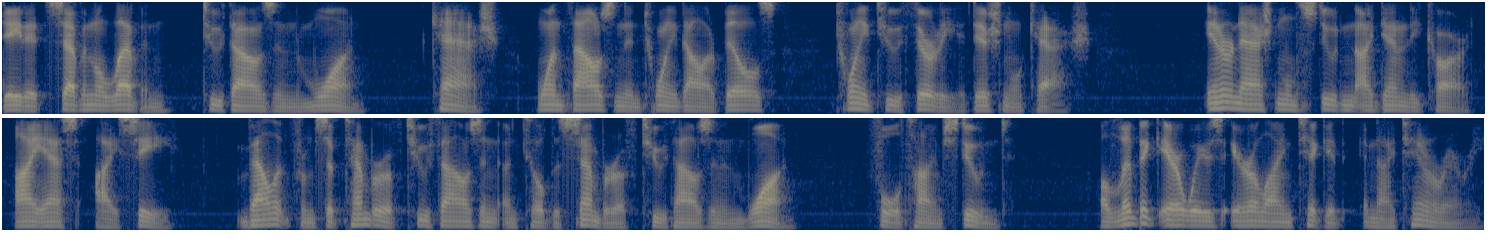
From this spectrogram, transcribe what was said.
dated 7 11 2001, cash, $1,020 bills, 2230 additional cash. International Student Identity Card, ISIC, valid from September of 2000 until December of 2001. Full time student. Olympic Airways airline ticket and itinerary.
